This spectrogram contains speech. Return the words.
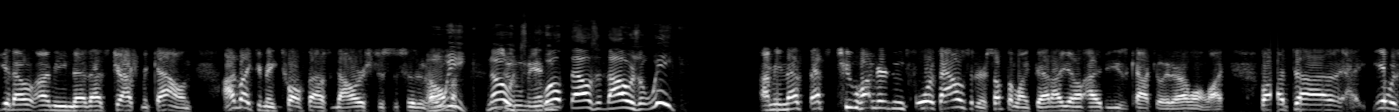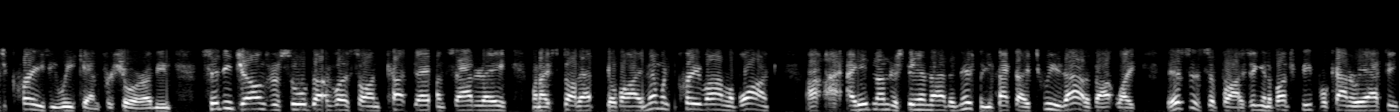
You know, I mean, uh, that's Josh McCown. I'd like to make twelve thousand dollars just to sit at A home. A week? No, it's twelve thousand dollars a week. I mean, that's that's two hundred and four thousand or something like that. I you know I had to use a calculator. I won't lie, but uh, it was a crazy weekend for sure. I mean, Sidney Jones, Rasul Douglas on cut day on Saturday when I saw that go by, and then when Cre'Von LeBlanc I, I didn't understand that initially. In fact, I tweeted out about like this is surprising, and a bunch of people kind of reacting.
